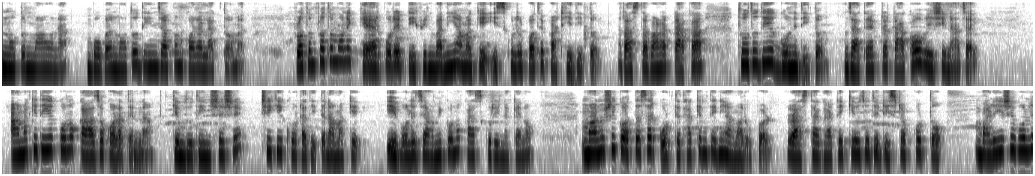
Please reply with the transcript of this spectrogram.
নতুন মাও না। বোবার মতো দিন যাপন করা লাগতো আমার। প্রথম প্রথম অনেক কেয়ার করে টিফিন বানিয়ে আমাকে স্কুলের পথে পাঠিয়ে দিত। রাস্তা ভাড়ার টাকা থুতু দিয়ে গুনে দিত, যাতে একটা টাকাও বেশি না যায়। আমাকে দিয়ে কোনো কাজও করাতেন না, কিন্তু দিন শেষে ঠিকই খোটা দিতেন আমাকে। এই বলে যে আমি কোনো কাজ করি না কেন? মানসিক অত্যাচার করতে থাকেন তিনি আমার উপর। রাস্তাঘাটে কেউ যদি ডিস্টার্ব করতো, বাড়ি এসে বললে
